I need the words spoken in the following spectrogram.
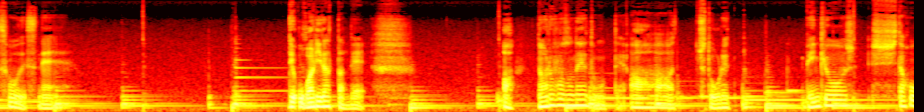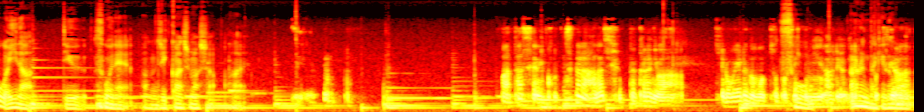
そうですね。で終わりだったんで。あなるほどねと思って。ああちょっと俺勉強した方がいいなっていうすごいねあの実感しました。はい。まあ確かにこっちから話振ったからには広げるのもちょっと責任あるよね。あるんだけど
